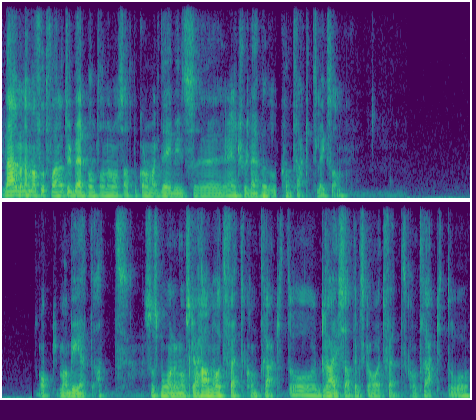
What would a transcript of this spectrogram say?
Nej, men när man fortfarande typ Edmonton när de satt på Conor McDavids eh, entry level kontrakt liksom. Och man vet att så småningom ska han ha ett fett kontrakt och Dreisaitl ska ha ett fett kontrakt. Och,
